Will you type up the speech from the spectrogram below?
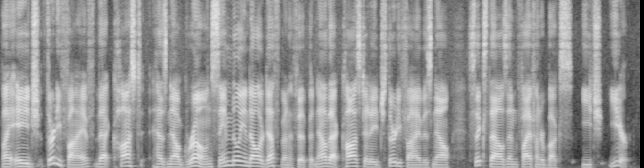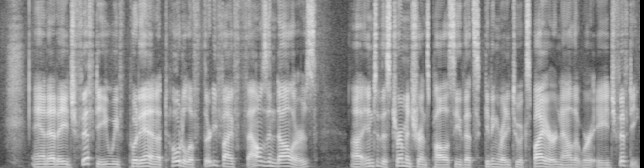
By age 35, that cost has now grown, same million dollar death benefit, but now that cost at age 35 is now 6,500 bucks each year. And at age 50, we've put in a total of $35,000 uh, into this term insurance policy that's getting ready to expire now that we're age 50.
